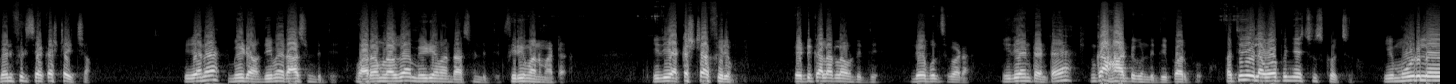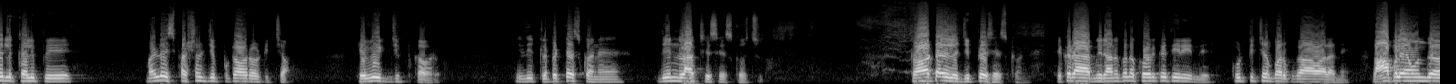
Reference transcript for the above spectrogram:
బెనిఫిట్స్ ఎక్స్ట్రా ఇచ్చాం. ఇదేనా? మీడియం. దీని మీద రాసి ఉంటుంది వరంలోగా మీడియం అని రాసి ఉంటుంది ఫిలిం అనమాట ఇది ఎక్స్ట్రా ఫిలిం రెడ్ కలర్లో ఉంటుంది లేబుల్స్ కూడా. ఇదేంటంటే ఇంకా హార్డ్గా ఉంటుంది పరుపు. ప్రతిదీ ఇలా ఓపెన్ చేసి చూసుకోవచ్చు. ఈ మూడు లేయర్లు కలిపి మళ్ళీ స్పెషల్ జిప్ కవర్ ఒకటి ఇచ్చాం. Heavy zip cover. ఇది ఇట్లా పెట్టేసుకొని దీన్ని లాక్ చేసేసుకోవచ్చు. టోటల్ ఇలా జిప్ వేసేసుకోండి. ఇక్కడ మీరు అనుకున్న కోరిక తీరింది. కుట్టించిన పరుపు కావాలని. లోపల ఏముందో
